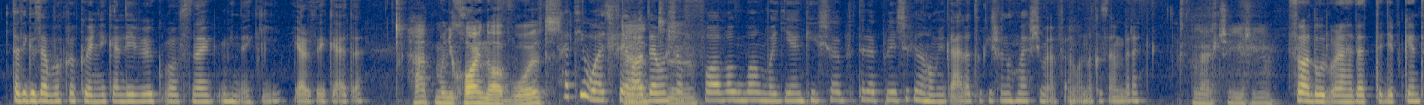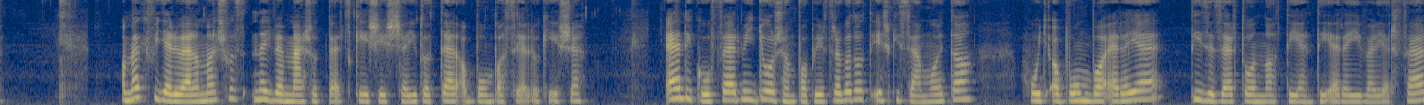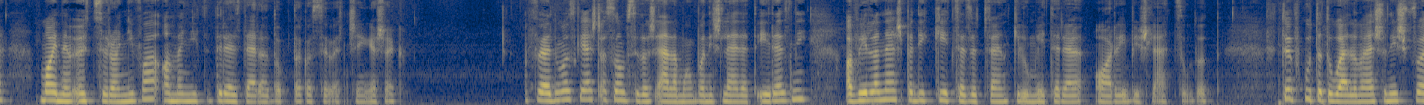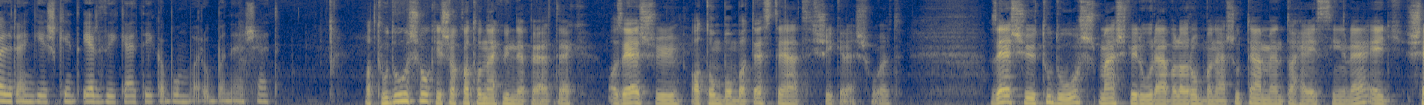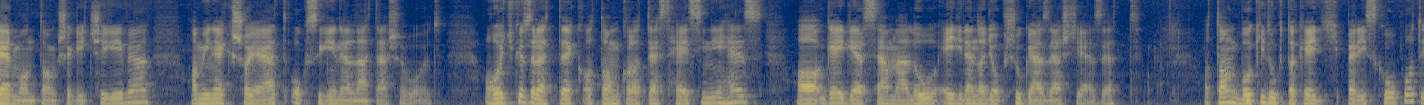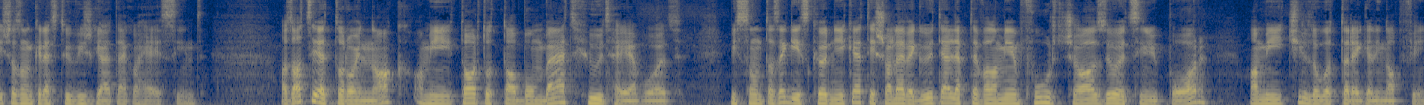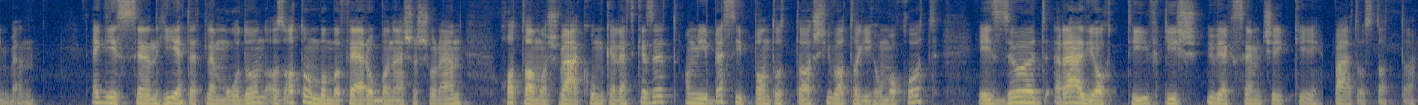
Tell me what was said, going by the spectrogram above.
Tehát igazából a környéken lévők valószínűleg mindenki érzékelte. Hát mondjuk hajnal volt. Hát jó, hát fél tehát, de most a falvakban, vagy ilyen kisebb településeken, ahol mondjuk állatok is vannak, már simán fel vannak az emberek. Lehetséges, igen. Szóval durva lehetett egyébként. A megfigyelő állomáshoz 40 másodperc késéssel jutott el a bomba széllökése. Enrico Fermi gyorsan papírt ragadott, és kiszámolta, hogy a bomba ereje 10.000 tonna TNT erejével ér fel, majdnem ötször annyival, amennyit Dresdára dobtak a szövetségesek. A földmozgást a szomszédos államokban is lehetett érezni, a villanás pedig 250 kilométerrel arrébb is látszódott. Több kutatóállomáson is földrengésként érzékelték a bomba robbanását. A tudósok és a katonák ünnepeltek. Az első atombomba teszt tehát sikeres volt. Az első tudós másfél órával a robbanás után ment a helyszínre egy Sherman tank segítségével, aminek saját oxigénellátása volt. Ahogy közeledtek a tankkal a teszt helyszínéhez, a Geiger számláló egyre nagyobb sugárzást jelzett. A tankból kidugtak egy periszkópot, és azon keresztül vizsgálták a helyszínt. Az acéltoronynak, ami tartotta a bombát, hűlt helye volt. Viszont az egész környéket és a levegőt ellepte valamilyen furcsa, zöld színű por, ami csillogott a reggeli napfényben. Egészen hihetetlen módon az atombomba felrobbanása során hatalmas vákum keletkezett, ami beszippantotta a sivatagi homokot, és zöld, radioaktív kis üvegszemcsékké változtatta.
